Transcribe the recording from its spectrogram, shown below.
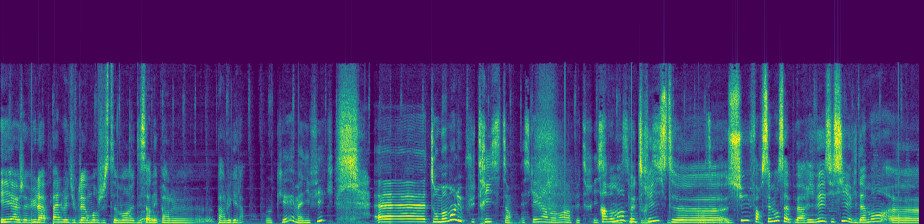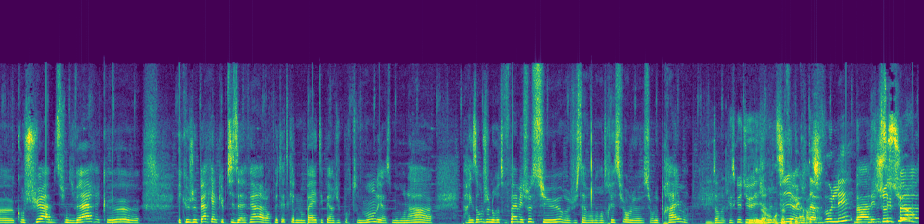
et euh, j'avais eu la palme du glamour justement euh, décernée Oh. par, le, par le gala. Ok, magnifique. Euh, ton moment le plus triste Est-ce qu'il y a eu un moment un peu triste Un moment un peu triste, euh, si forcément ça peut arriver, si si évidemment euh, quand je suis à Miss Univers et que et que je perds quelques petites affaires, alors peut-être qu'elles n'ont pas été perdues pour tout le monde et à ce moment-là, euh, par exemple je ne retrouve pas mes chaussures euh, juste avant de rentrer sur le sur le Prime. Attends, qu'est-ce que tu veux dire on t'a euh, volé Bah des je sais chaussures pas,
